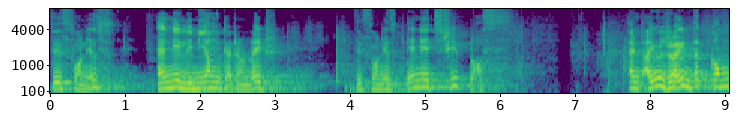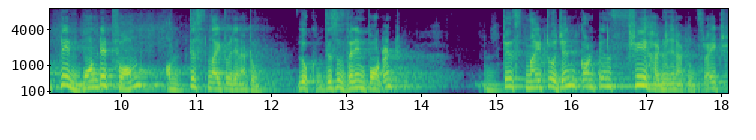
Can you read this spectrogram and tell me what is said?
This one is anilinium cation right this one is NH3 plus and I will write the complete bonded form of this nitrogen atom look this is very important this nitrogen contains three hydrogen atoms right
